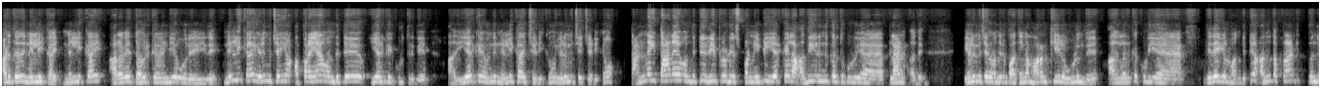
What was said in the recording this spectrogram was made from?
அடுத்தது நெல்லிக்காய். நெல்லிக்காய் அறவே தவிர்க்க வேண்டிய ஒரு இது. நெல்லிக்காய் எலுமிச்சையும் அப்புறம் ஏன் வந்துட்டு இயற்கை கொடுத்துருக்கு? அது இயற்கை வந்து நெல்லிக்காய் செடிக்கும் எலுமிச்சை செடிக்கும் தன்னைத்தானே வந்துட்டு ரீப்ரொடியூஸ் பண்ணிட்டு இயற்கையில அது இருந்துக்கிறதுக்குரிய பிளான் அது. எலுமிச்சை வந்துட்டு பாத்தீங்கன்னா மரம் கீழே உளுந்து அதுல இருக்கக்கூடிய விதைகள் வந்துட்டு அந்த பிளான்ட் வந்து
